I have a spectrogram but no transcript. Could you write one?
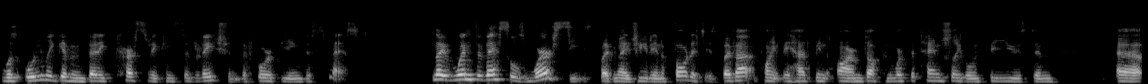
was only given very cursory consideration before being dismissed. Now, when the vessels were seized by the Nigerian authorities, by that point they had been armed up and were potentially going to be used in uh,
